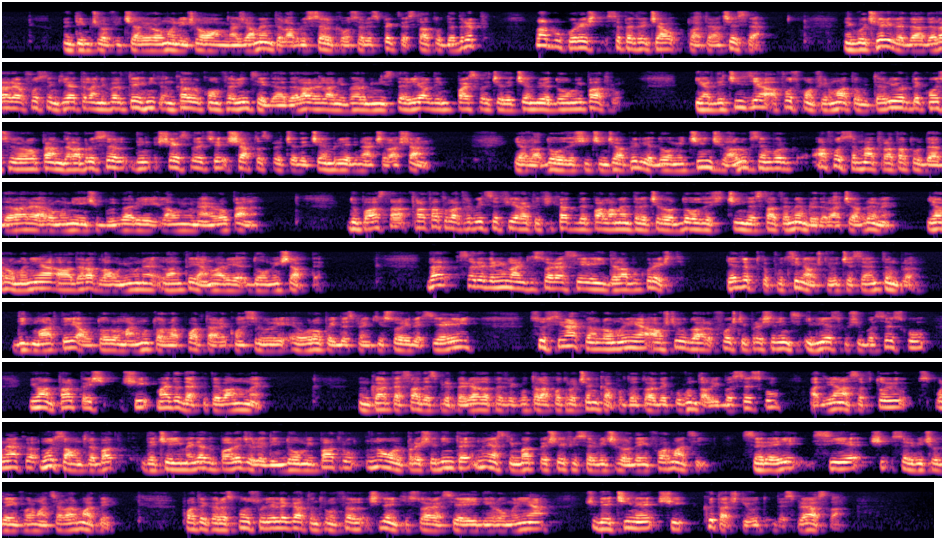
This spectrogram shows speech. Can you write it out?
În timp ce oficialii români își luau angajamente la Bruxelles că o să respecte statul de drept, la București se petreceau toate acestea. Negocierile de aderare au fost încheiate la nivel tehnic în cadrul conferinței de aderare la nivel ministerial din 14 decembrie 2004, iar decizia a fost confirmată ulterior de Consiliul European de la Bruxelles din 16-17 decembrie din același an. Iar la 25 aprilie 2005, la Luxemburg, a fost semnat tratatul de aderare a României și Bulgariei la Uniunea Europeană. După asta, tratatul a trebuit să fie ratificat de parlamentele celor 25 de state membre de la acea vreme, iar România a aderat la Uniune la 1 ianuarie 2007. Dar să revenim la închisoarea CIA de la București. E drept că puțini au știut ce se întâmplă. Dick Marty, autorul mai multor rapoarte ale Consiliului Europei despre închisorile CIA, susținea că în România au știut doar foștii președinți Iliescu și Băsescu, Ioan Talpeș și mai dădea câteva nume. În cartea sa despre perioada petrecută la Cotroceni ca purtătoare de cuvânt al lui Băsescu, Adriana Săftoiu spunea că mulți s-au întrebat de ce imediat după alegerile din 2004, noul președinte nu i-a schimbat pe șefii serviciilor de informații, SRI, SIE și Serviciul de Informații al Armatei. Poate că răspunsul e legat într-un fel și de închisoarea CIA din România și de cine și cât a știut despre asta.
